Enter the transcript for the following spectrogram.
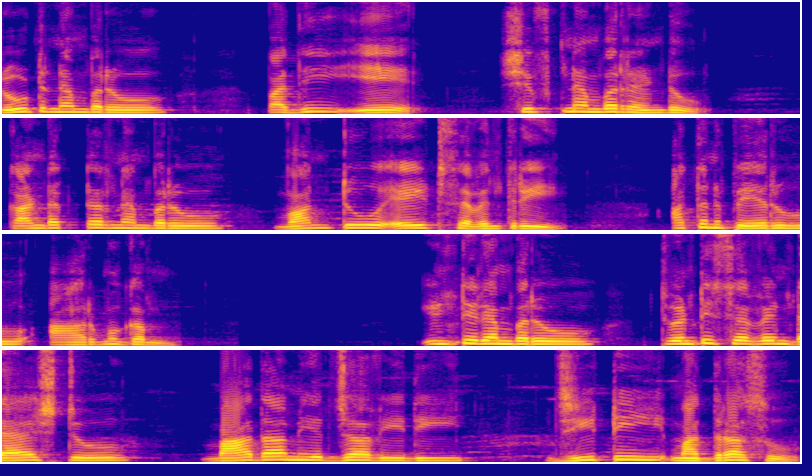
రూట్ నెంబరు పది ఏ షిఫ్ట్ నెంబర్ రెండు conductor number one two eight seven three. అతని పేరు ఆర్ముగం. ఇంటి number twenty seven dash two Badamirza వీధి జీటీ మద్రాసు.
